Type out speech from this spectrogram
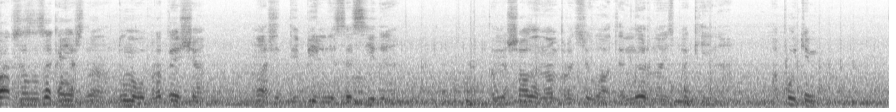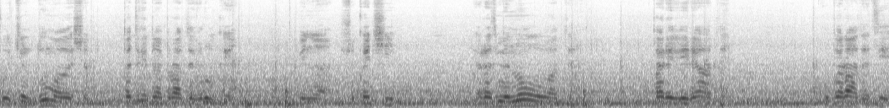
Перш за все, звісно, думав про те, що наші дебільні сусіди помішали нам працювати мирно і спокійно. А потім, потім думали, що потрібно брати в руки шукачі, розміновувати, перевіряти, убирати ці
